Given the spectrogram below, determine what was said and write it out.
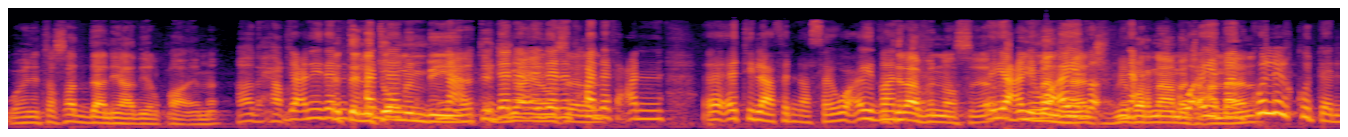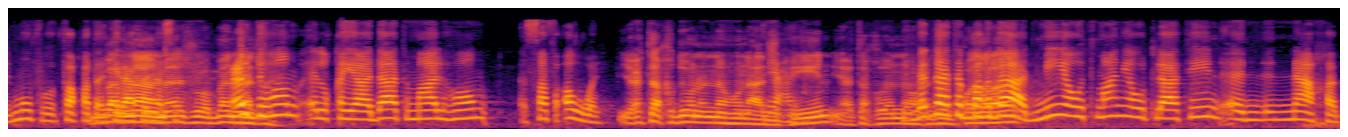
وأن يتصدى لهذه القائمة. هذا حق. يعني إذا أنت اللي تؤمن به نعم اذا مثلاً نتحدث عن آه، ائتلاف النصر وأيضا ائتلاف النصر يعني بمنهج وأيضا- ببرنامج نعم وأيضا عمل كل الكتل مو فقط ائتلاف برنامج النصر ومنهج. عندهم القيادات مالهم صف أول يعتقدون أنه ناجحين يعتقدون أنه بالذات عندهم قدرة. ببغداد 138 ناخب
